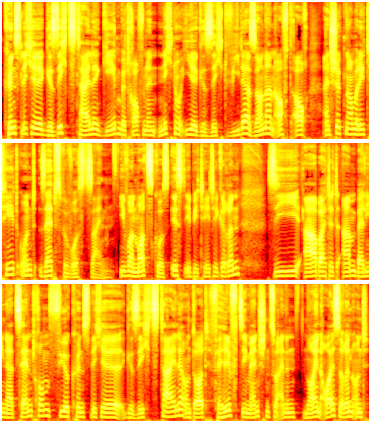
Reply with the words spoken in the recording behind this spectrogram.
Künstliche Gesichtsteile geben Betroffenen nicht nur ihr Gesicht wieder, sondern oft auch ein Stück Normalität und Selbstbewusstsein. Yvonne Motzkus ist Epithetikerin. Sie arbeitet am Berliner Zentrum für künstliche Gesichtsteile und dort verhilft sie Menschen zu einem neuen Äußeren und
